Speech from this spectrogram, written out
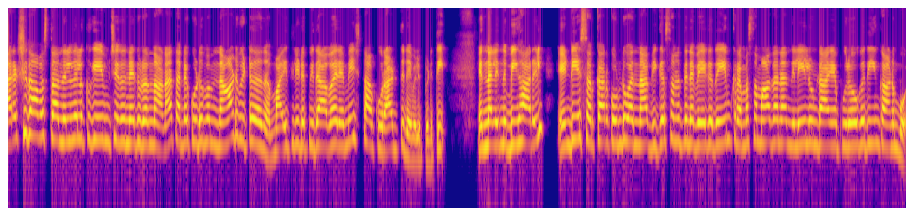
അരക്ഷിതാവസ്ഥ നിലനിൽക്കുകയും ചെയ്തതിനെ തുടർന്നാണ് തന്റെ കുടുംബം നാട് വിട്ടതെന്ന് മൈത്രിയുടെ പിതാവ് രമേശ് താക്കൂർ അടുത്തിടെ വെളിപ്പെടുത്തി. എന്നാൽ ഇന്ന് ബീഹാറിൽ എൻ ഡി എ സർക്കാർ കൊണ്ടുവന്ന വികസനത്തിന്റെ വേഗതയും ക്രമസമാധാന നിലയിലുണ്ടായ പുരോഗതിയും കാണുമ്പോൾ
